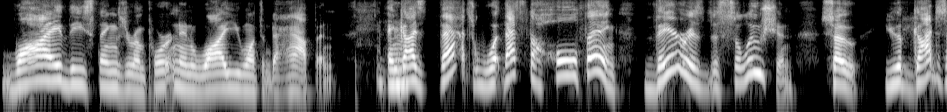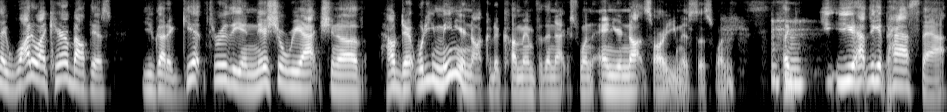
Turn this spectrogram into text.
why these things are important and why you want them to happen. Mm-hmm. And guys, that's what that's the whole thing. There is the solution. So you have got to say, why do I care about this? You've got to get through the initial reaction of how de- what do you mean you're not going to come in for the next one and you're not sorry you missed this one? Mm-hmm. Like you have to get past that.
